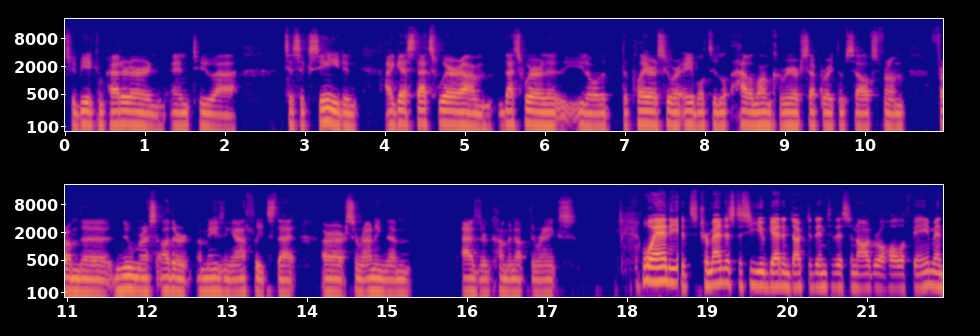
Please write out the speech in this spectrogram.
to be a competitor and and to uh, to succeed and I guess that's where um, that's where the you know the, the, players who are able to have a long career separate themselves from from the numerous other amazing athletes that are surrounding them as they're coming up the ranks. Well, Andy, it's tremendous to see you get inducted into this inaugural Hall of Fame, and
